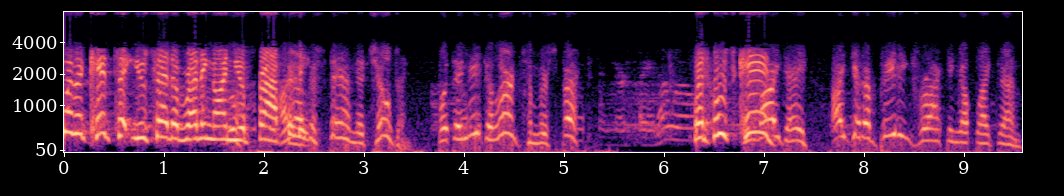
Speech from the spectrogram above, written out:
are the kids that you said are running on your property? I understand they're children, but they need to learn some respect. But whose In my kids? day, I get a beating for acting up like them.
